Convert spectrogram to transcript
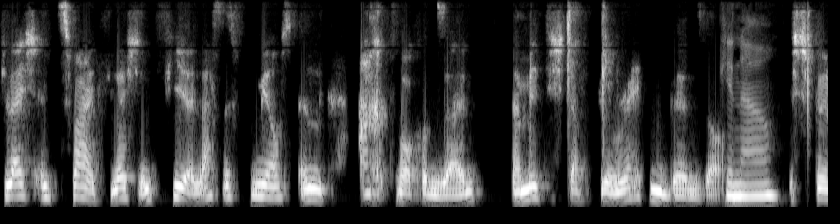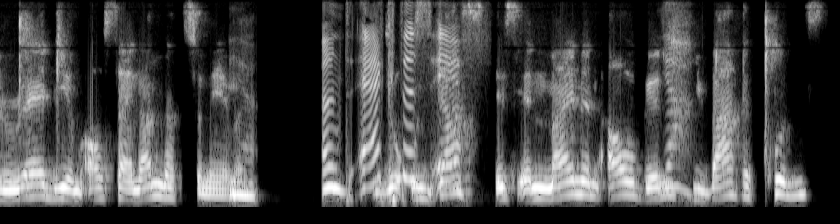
vielleicht in zwei, vielleicht in vier, lass es von mir aus in acht Wochen sein, damit ich dafür ready bin. So. Genau. Ich bin ready, um auseinanderzunehmen. Ja. Und Act So, und das ist in meinen Augen Ja. die wahre Kunst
